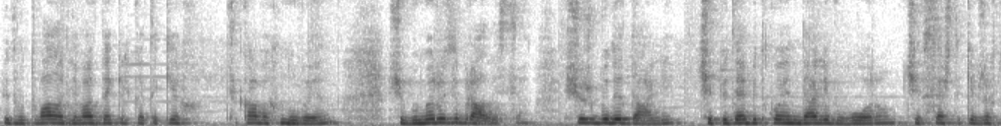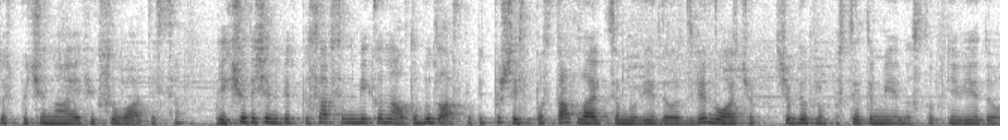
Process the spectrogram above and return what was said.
підготувала для вас декілька таких цікавих новин, щоб ми розібралися, що ж буде далі, чи піде біткоін далі вгору, чи все ж таки вже хтось починає фіксуватися. Якщо ти ще не підписався на мій канал, то будь ласка, підпишись, постав лайк цьому відео, дзвіночок, щоб не пропустити мої наступні відео.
